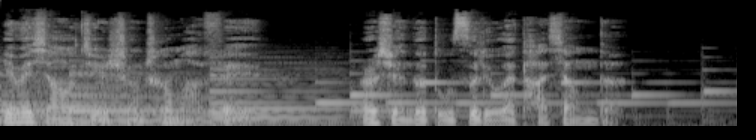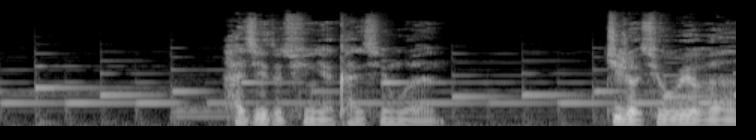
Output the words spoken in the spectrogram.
因为想要节省车马费，而选择独自留在他乡的。还记得去年看新闻，记者去慰问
